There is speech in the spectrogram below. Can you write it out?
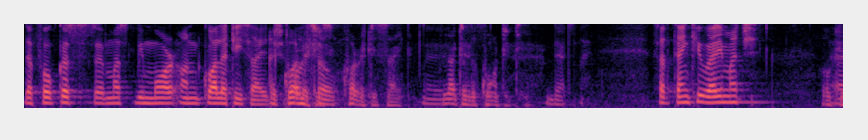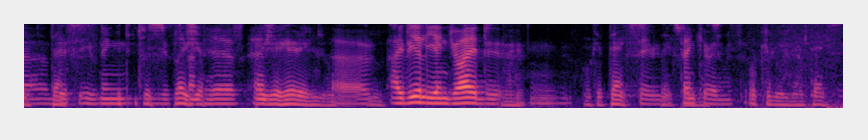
the focus uh, must be more on quality side Uh, quality, also? quality side, Uh, not on the quantity. That's nice. Sir, thank you very much. Okay, uh, thanks. This evening it, it was pleasure, here. pleasure hearing you. uh, Mm. I really enjoyed. uh, Okay, thanks. stay with you. thanks Thank you much. very much, sir. Okay, Miriam, thanks.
